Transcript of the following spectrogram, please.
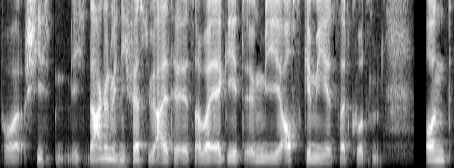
boah, schieß, ich nagel mich nicht fest, wie alt er ist, aber er geht irgendwie aufs Gimme jetzt seit kurzem. Und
